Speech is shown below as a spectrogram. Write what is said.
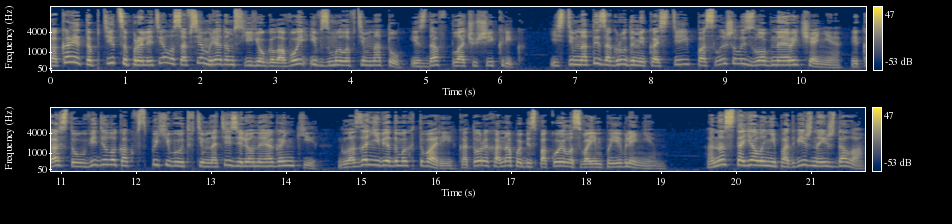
Какая-то птица пролетела совсем рядом с ее головой и взмыла в темноту, издав плачущий крик. Из темноты за грудами костей послышалось злобное рычание, и Каста увидела, как вспыхивают в темноте зеленые огоньки, глаза неведомых тварей, которых она побеспокоила своим появлением. Она стояла неподвижно и ждала.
